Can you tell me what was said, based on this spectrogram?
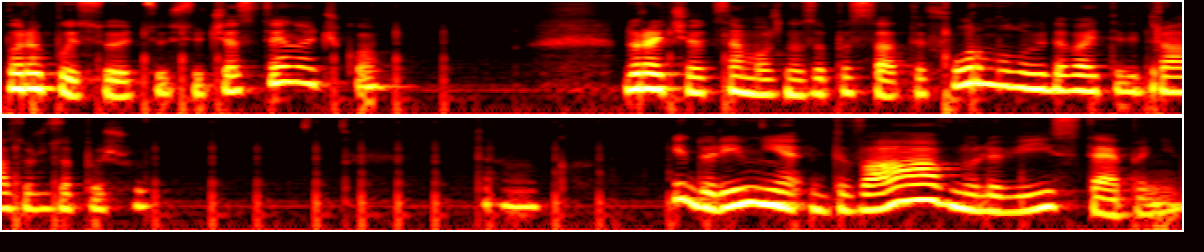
Переписую цю всю частиночку. До речі, це можна записати формулою. Давайте відразу ж запишу. Так. І дорівнює 2 в нульовій степені.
